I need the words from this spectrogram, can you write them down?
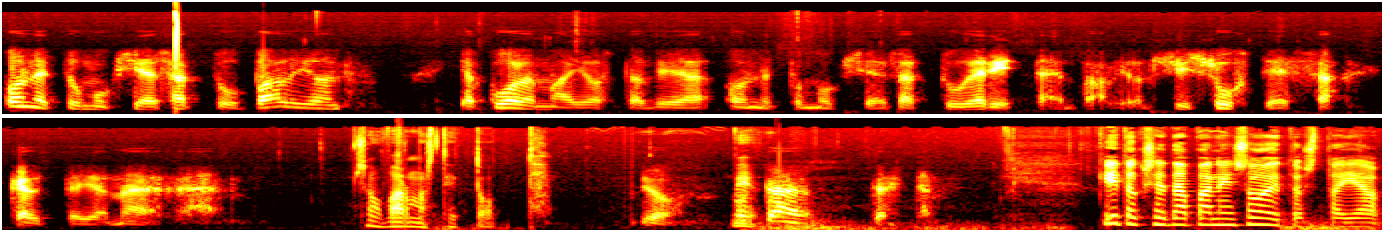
onnettomuuksia sattuu paljon ja kuolemaan johtavia onnettomuuksia sattuu erittäin paljon, siis suhteessa käyttäjämäärään. Se on varmasti totta. Joo, no Me... tämä tästä. Kiitoksia Tapanin soitosta ja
